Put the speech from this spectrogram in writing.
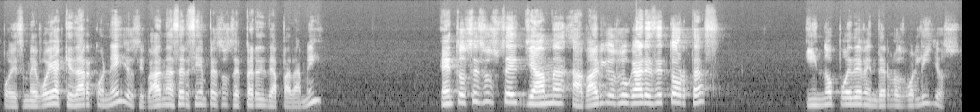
pues me voy a quedar con ellos y van a ser 100 pesos de pérdida para mí. Entonces usted llama a varios lugares de tortas y no puede vender los bolillos.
